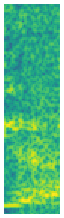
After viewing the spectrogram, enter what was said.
Yeah.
